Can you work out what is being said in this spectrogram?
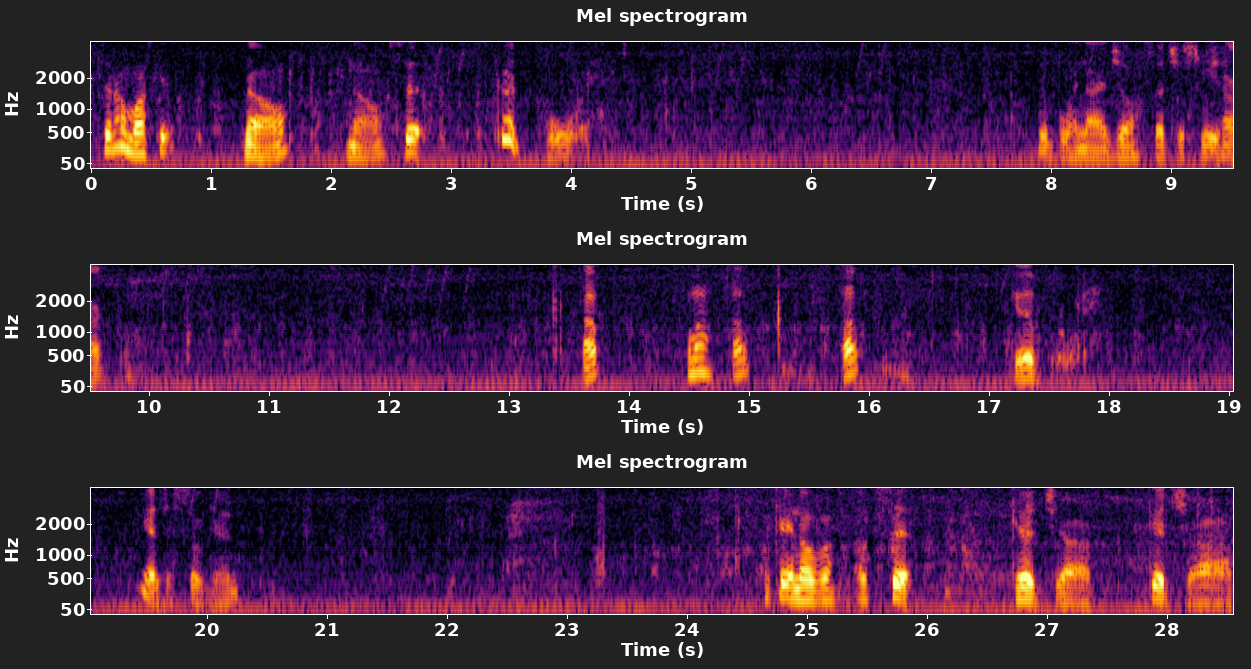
Sit on musket. No, no, sit. Good boy. Good boy, Nigel. Such a sweetheart. Up. Come on. Up. Up. Good boy. You guys are so good. Okay, Nova. Let's sit. Good job. Good job.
